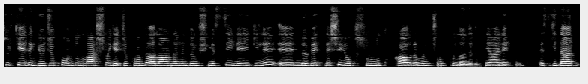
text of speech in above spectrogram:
Türkiye'de gece kondulaşma, gece kondu alanlarının dönüşmesiyle ilgili e, nöbetleşe yoksulluk kavramını çok kullanırız. Yani eskiden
